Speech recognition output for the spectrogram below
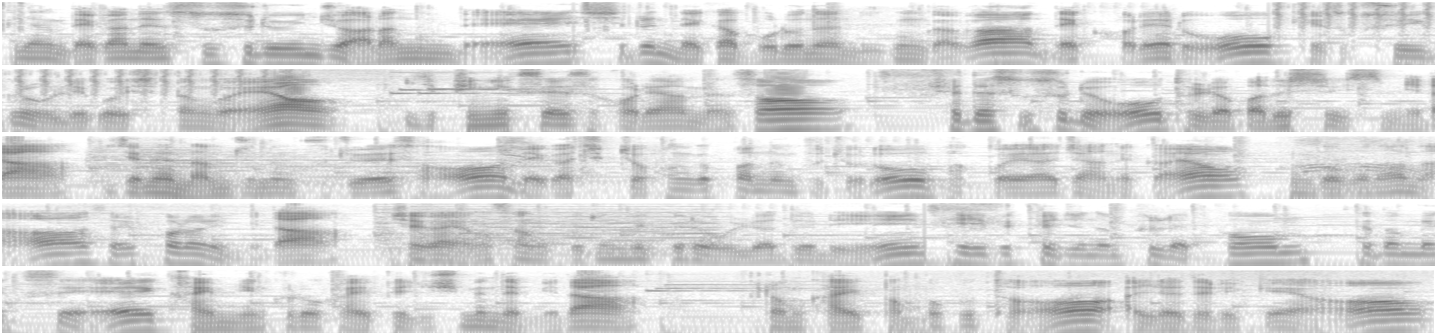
그냥 내가 낸 수수료인 줄 알았는데 실은 내가 모르는 누군가가 내 거래로 계속 수익을 올리고 있었던 거예요. 이제 빙엑스에서 거래하면서 최대 수수료 돌려받을 수 있습니다. 이제는 남주는 구조에서 내가 직접 환급받는 구조로 바꿔야 하지 않을까요? 방법은 하나 셀퍼럴입니다. 제가 영상 고정 댓글에 올려드린 페이백 해주는 플랫폼 테더맥스에 가입 링크로 가입해 주시면 됩니다. 그럼 가입 방법부터 알려드릴게요.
